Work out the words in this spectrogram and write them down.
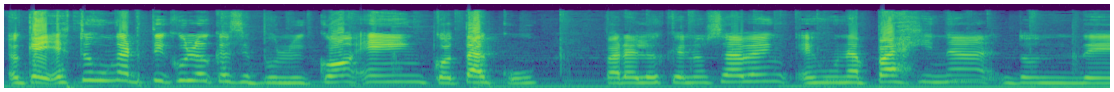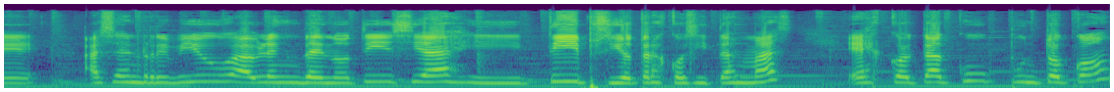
Ok, esto es un artículo que se publicó en Kotaku. Para los que no saben, es una página donde hacen reviews, hablan de noticias y tips y otras cositas más. Es kotaku.com,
